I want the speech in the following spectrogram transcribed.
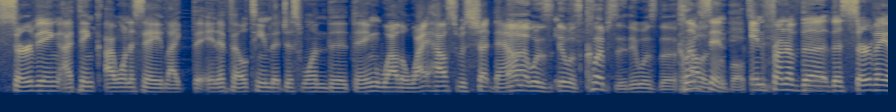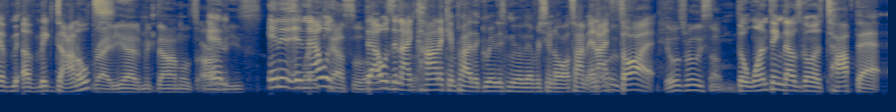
serving, I think I want to say like the NFL team that just won the thing while the White House was shut down. Uh, it was it was Clemson. It was the Clemson in front of the the survey of of McDonald's. Right, he had McDonald's, Arby's, and, it- and that was Castle, that was an stuff. iconic and probably the greatest meal I've ever seen of all time. And I was- thought it was really something. the one thing that was going to top that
